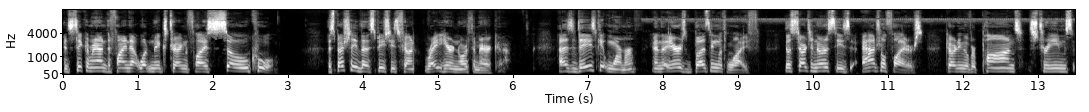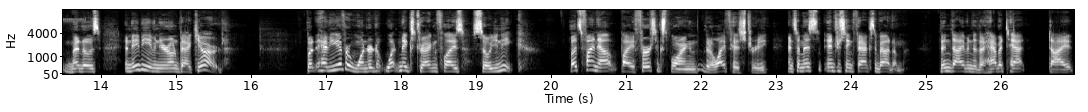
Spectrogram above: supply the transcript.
And stick around to find out what makes dragonflies so cool, especially the species found right here in North America. As the days get warmer and the air is buzzing with life, you'll start to notice these agile flyers darting over ponds, streams, meadows, and maybe even your own backyard. But have you ever wondered what makes dragonflies so unique? Let's find out by first exploring their life history and some interesting facts about them. Then dive into their habitat, diet,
